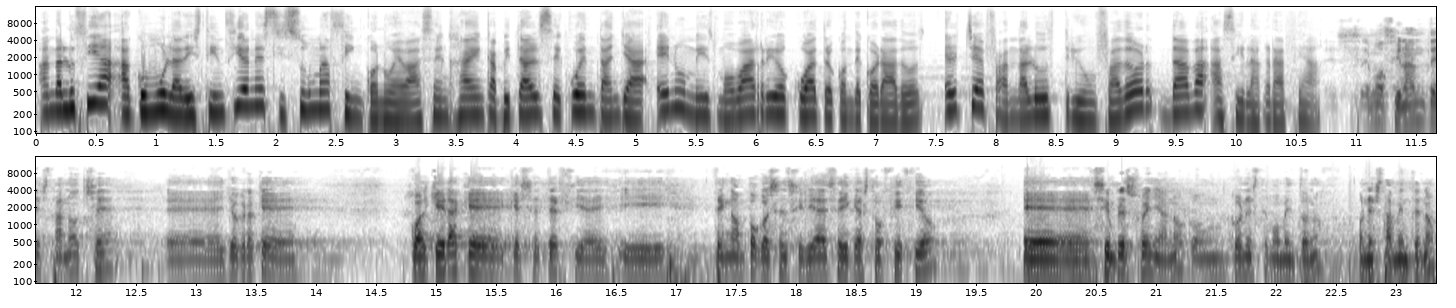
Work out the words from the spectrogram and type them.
Andalucía acumula distinciones y suma cinco nuevas. En Jaén Capital se cuentan ya en un mismo barrio cuatro condecorados. El chef andaluz triunfador daba así las gracias. Es emocionante esta noche. Eh, yo creo que cualquiera que, se tercie y tenga un poco de sensibilidad y se dedique a este oficio, eh, siempre sueña ¿no? con, este momento, ¿no? Honestamente, ¿no?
